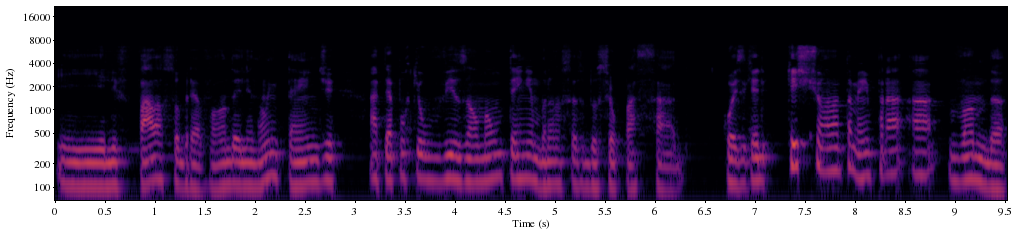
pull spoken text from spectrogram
e ele fala sobre a Wanda, ele não entende, até porque o Visão não tem lembranças do seu passado. Coisa que ele questiona também para a Wanda.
